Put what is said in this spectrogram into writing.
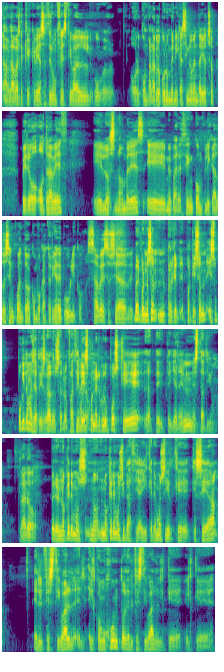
hablabas de que querías hacer un festival o, compararlo con un Benicassi 98, pero otra vez eh, los nombres eh, me parecen complicados en cuanto a convocatoria de público, ¿sabes? O sea, bueno, pues no son porque, porque son es un poquito más arriesgado. O sea, lo fácil claro. es poner grupos que te, te llenen en un estadio. Claro. Pero no queremos, no, no queremos ir hacia ahí. Queremos ir que, que sea el festival, el, el, conjunto del festival, el que, el que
